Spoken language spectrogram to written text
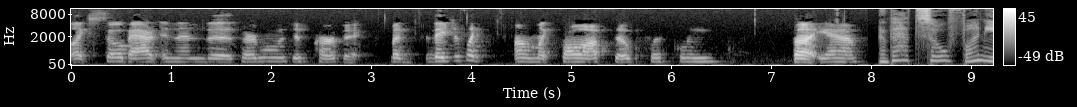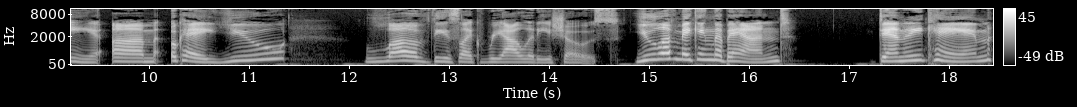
like so bad, and then the third one was just perfect. But they just like um like fall off so quickly. But yeah, And that's so funny. Um, okay, you love these like reality shows. You love making the band. Danity Kane.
